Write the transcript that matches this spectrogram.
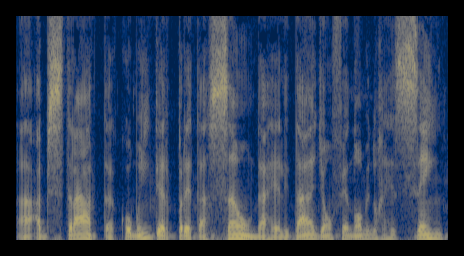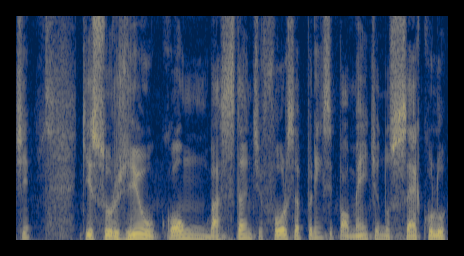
abstrata, como interpretação da realidade, é um fenômeno recente que surgiu com bastante força, principalmente no século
